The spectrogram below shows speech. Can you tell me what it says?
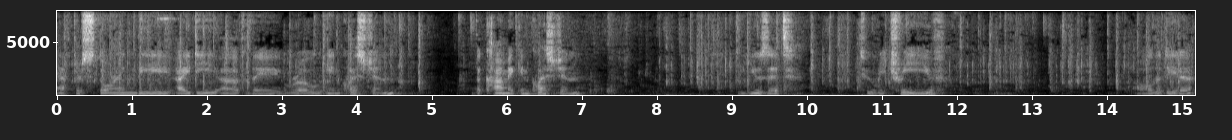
After storing the ID of the row in question, the comic in question, we use it to retrieve all the data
